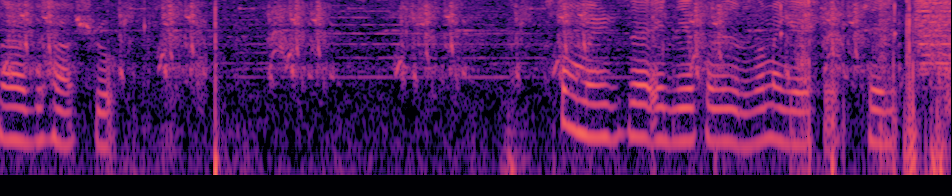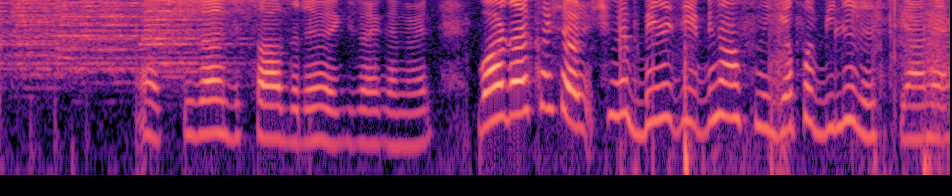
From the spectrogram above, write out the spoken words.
Nerede? Ha şu. İşte bunu %50 yapabiliriz ama gerek yok. Tel- Evet güzel bir saldırı ve güzel ganimet. Bu arada arkadaşlar şimdi belediye binasını yapabiliriz. Yani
